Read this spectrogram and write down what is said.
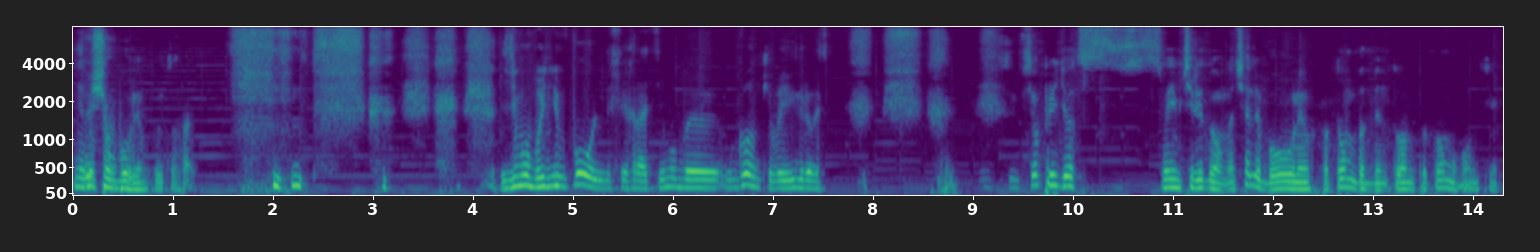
Не, ну еще в боулинг будет играть. Ему бы не в боулинг играть, ему бы в гонки выигрывать. Все придет своим чередом. Вначале боулинг, потом бадминтон, потом гонки.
